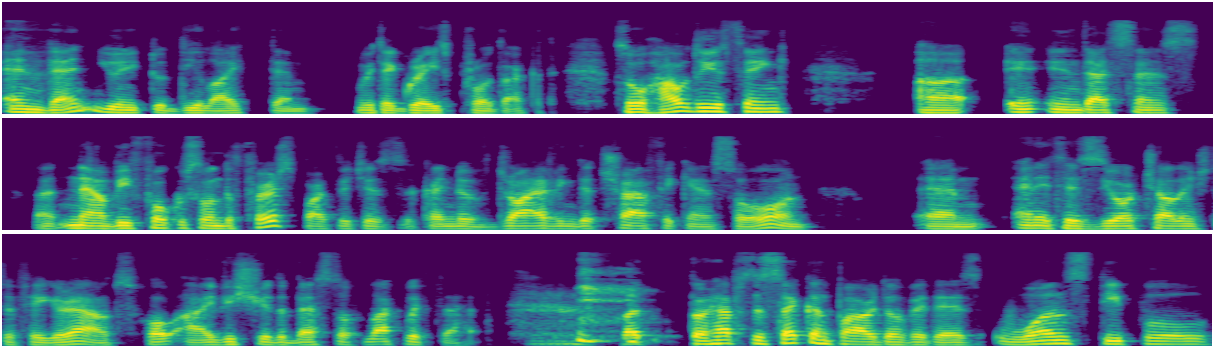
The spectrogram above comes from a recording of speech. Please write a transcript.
And then you need to delight them with a great product. So how do you think, uh, in, in, that sense, uh, now we focus on the first part, which is kind of driving the traffic and so on. Um, and it is your challenge to figure out. I wish you the best of luck with that. but perhaps the second part of it is once people,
